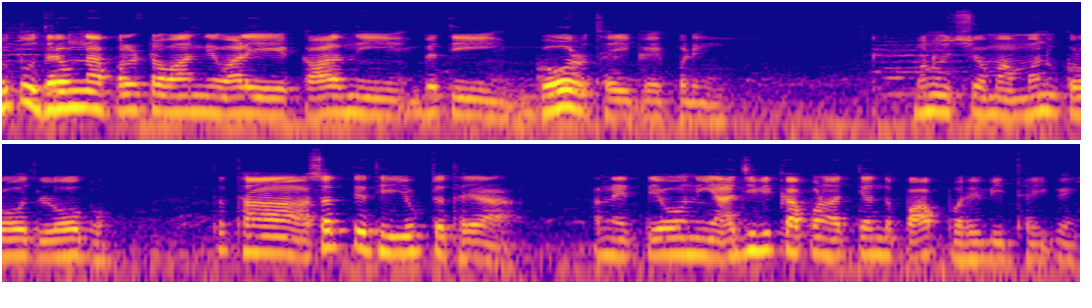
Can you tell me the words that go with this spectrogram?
ઋતુ ધર્મના પલટવાની વાળી કાળની ગતિ ઘોર થઈ ગઈ પડી. મનુષ્યોમાં મન ક્રોધ, લોભ તથા અસત્યથી યુક્ત થયા અને તેઓની આજીવિકા પણ અત્યંત પાપ ભરેલી થઈ ગઈ.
